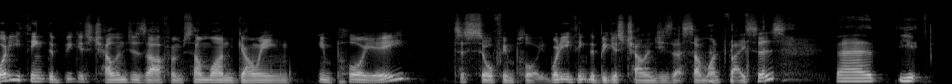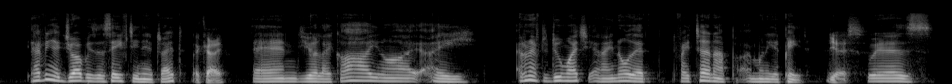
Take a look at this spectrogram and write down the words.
What do you think the biggest challenges are from someone going employee to self-employed? What do you think the biggest challenge is that someone faces? Uh, you having a job is a safety net, right? Okay. And you're like, oh, you know, I, I I don't have to do much, and I know that if I turn up, I'm gonna get paid. Yes. Whereas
